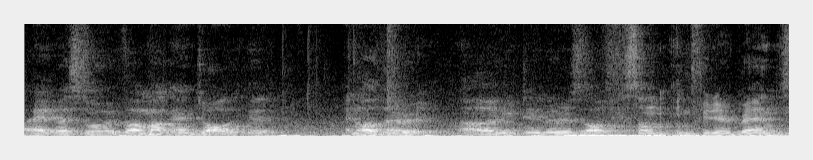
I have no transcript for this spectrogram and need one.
Adidas Store, Dogmark and Jolke, and other uh, retailers of some inferior brands.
